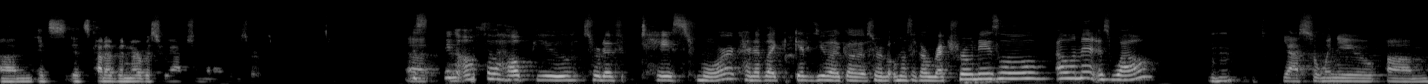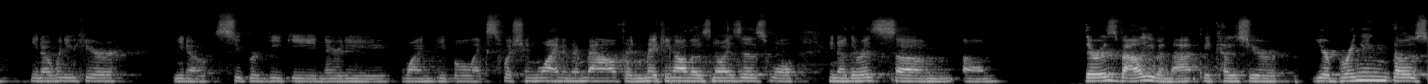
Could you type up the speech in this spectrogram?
Um, it's it's kind of a nervous reaction that observed. Does uh, thing also help you sort of taste more? Kind of like gives you like a sort of almost like a retro nasal element as well. Mm-hmm. Yeah. So when you um, you know when you hear you know super geeky nerdy wine people like swishing wine in their mouth and making all those noises, well, you know there is some um, there is value in that because you're you're bringing those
